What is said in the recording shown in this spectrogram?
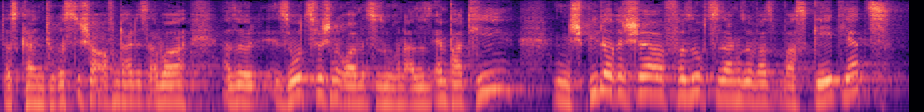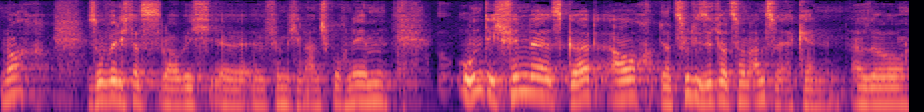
das kein touristischer Aufenthalt ist, aber also so Zwischenräume zu suchen, also Empathie, ein spielerischer Versuch zu sagen, so was, was geht jetzt noch? So würde ich das, glaube ich, äh, für mich in Anspruch nehmen. Und ich finde, es gehört auch dazu, die Situation anzuerkennen. Also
